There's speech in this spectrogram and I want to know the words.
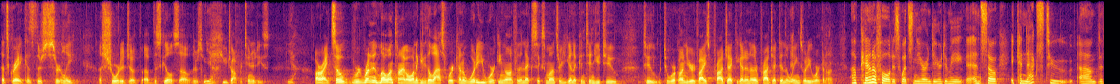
that's great, because there's certainly a shortage of, of the skills, so there's Yeah. huge opportunities. Yeah. All right, so we're running low on time. I want to give you the last word. Kind of, what are you working on for the next six months? Are you going to continue to, to, to work on your advice project? You got another project in the wings? What are you working on? A Panifold is what's near and dear to me. And so it connects to um, the,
